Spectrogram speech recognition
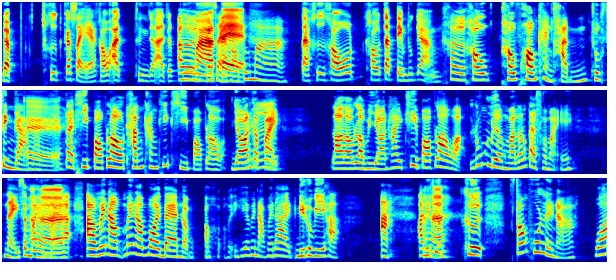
แบบ คือกระแสเขาอาจถึงจะอาจจะเอเพิ่งอมากระแสแต่เขาเพิ่งมา แต่คือเขาเขาจัดเต็มทุกอย่างคือเขาเขาพร้อมแข่งขันทุกสิ่งอย่างเออะอแต่ทีป๊อปเราทั้งทั้งที่ทีป๊อปเราอะย้อนกลับไปอืมเราเราเรามีย้อนให้ทีป๊อปเราอะรุ่งเรืองมาตั้งแต่สมัยไหนสมัยไหนอ่าฮะอะอ่าไม่นับไม่นับบอยแบนด์แบบเอาเฮียไม่นับไม่ได้ดีทูบีค่ะ อะ อันนี้คืออ่าฮะคือต้องพูดเลยนะ ว่า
